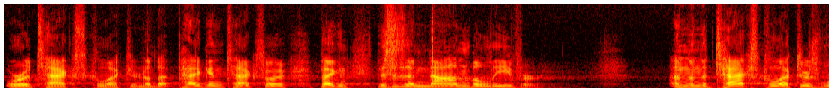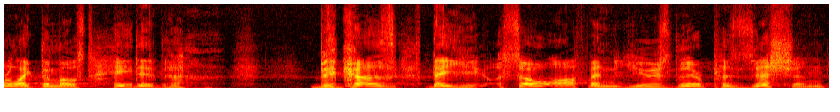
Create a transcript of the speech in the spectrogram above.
or a tax collector. Now, that pagan tax pagan, this is a non believer. And then the tax collectors were like the most hated because they so often used their position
